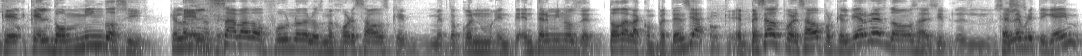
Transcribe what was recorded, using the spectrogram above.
Que, que el domingo sí. Que el domingo sí. sábado fue uno de los mejores sábados que me tocó en, en- en términos de toda la competencia. Ok. Empezamos por el sábado porque el viernes no vamos a decir el Celebrity Game.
